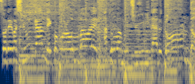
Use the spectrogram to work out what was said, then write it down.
それは瞬間で心奪われる。あとは夢中になる。どんどん。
